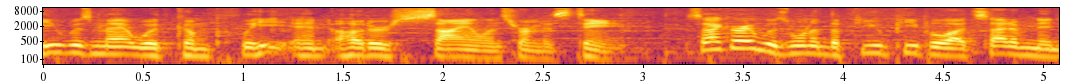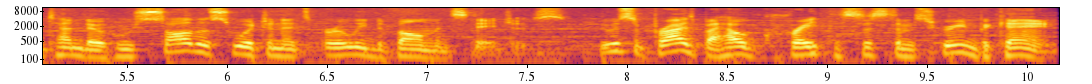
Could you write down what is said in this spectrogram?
he was met with complete and utter silence from his team. Sakurai was one of the few people outside of Nintendo who saw the Switch in its early development stages. He was surprised by how great the system screen became.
